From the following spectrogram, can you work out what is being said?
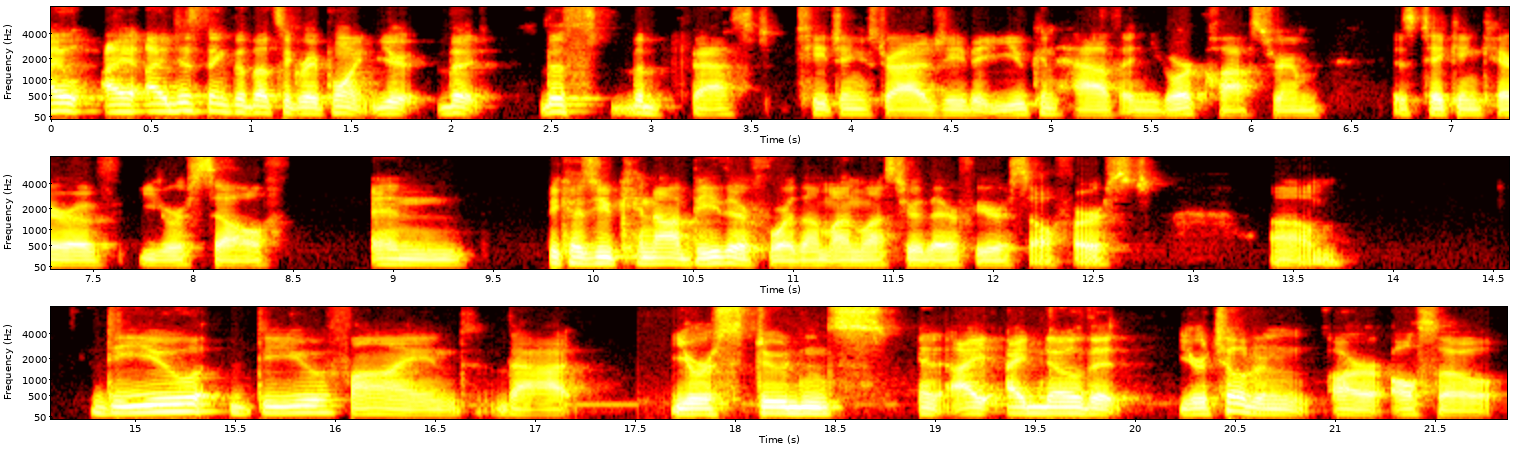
I, I, I just think that that's a great point. You're that this the best teaching strategy that you can have in your classroom is taking care of yourself and because you cannot be there for them unless you're there for yourself first um, do you do you find that your students and I, I know that your children are also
